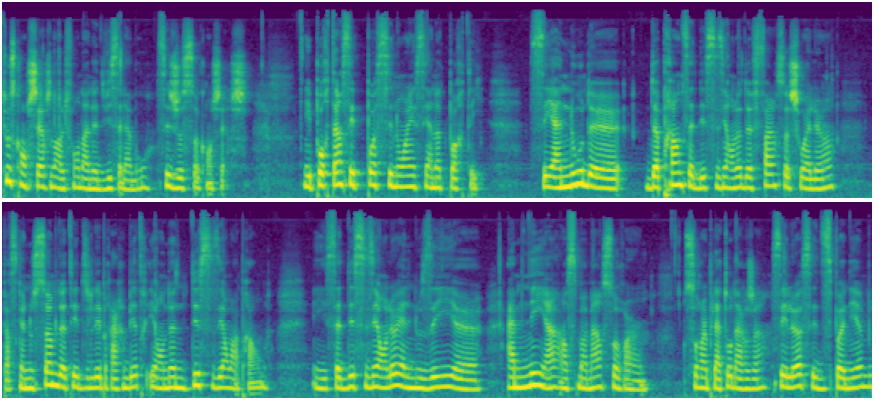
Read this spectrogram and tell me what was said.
tout ce qu'on cherche dans le fond dans notre vie, c'est l'amour. C'est juste ça qu'on cherche. Et pourtant, c'est pas si loin, c'est à notre portée. C'est à nous de, de prendre cette décision-là, de faire ce choix-là, parce que nous sommes dotés du libre arbitre et on a une décision à prendre. Et cette décision-là, elle nous est euh, amenée hein, en ce moment sur un, sur un plateau d'argent. C'est là, c'est disponible.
